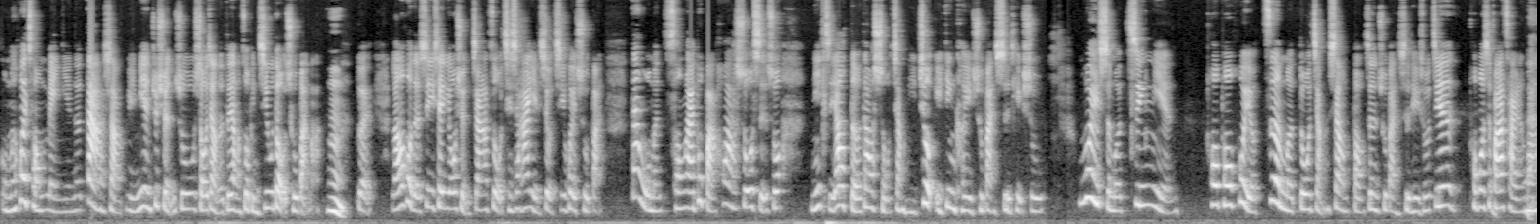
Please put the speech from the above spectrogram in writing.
我们会从每年的大赏里面去选出首奖的得奖作品，几乎都有出版嘛。嗯，对，然后或者是一些优选佳作，其实它也是有机会出版。但我们从来不把话说死，说你只要得到首奖，你就一定可以出版实体书。为什么今年 Popo 会有这么多奖项保证出版实体书？今天 Popo 是发财了吗？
